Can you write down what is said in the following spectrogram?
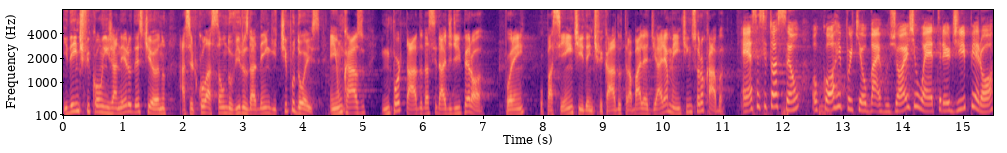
identificou em janeiro deste ano a circulação do vírus da dengue tipo 2, em um caso importado da cidade de Iperó. Porém, o paciente identificado trabalha diariamente em Sorocaba. Essa situação ocorre porque o bairro Jorge Wetterer de Iperó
